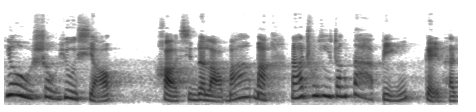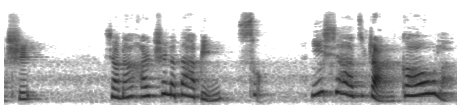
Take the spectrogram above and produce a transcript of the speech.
又瘦又小，好心的老妈妈拿出一张大饼给他吃。小男孩吃了大饼，嗖，一下子长高了。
